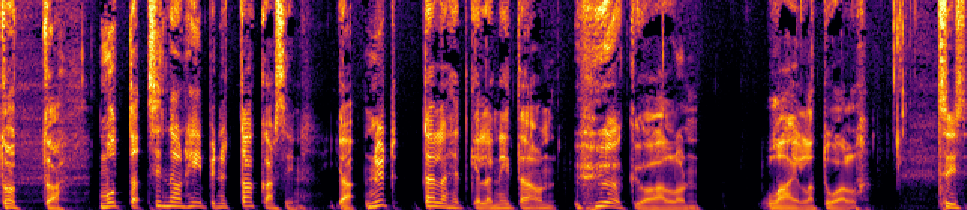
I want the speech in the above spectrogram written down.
Totta. Mutta sitten ne on hiipinyt takaisin. Ja nyt tällä hetkellä niitä on hyökyaallon lailla tuolla. Siis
